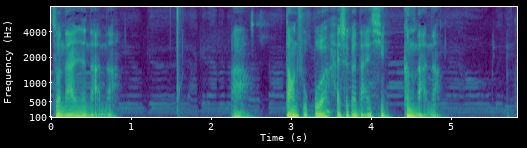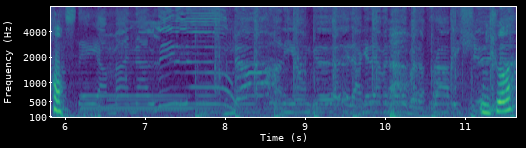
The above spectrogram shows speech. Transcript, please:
做男人难呐！啊，当主播还是个男性更难呐。哼，你说吧，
